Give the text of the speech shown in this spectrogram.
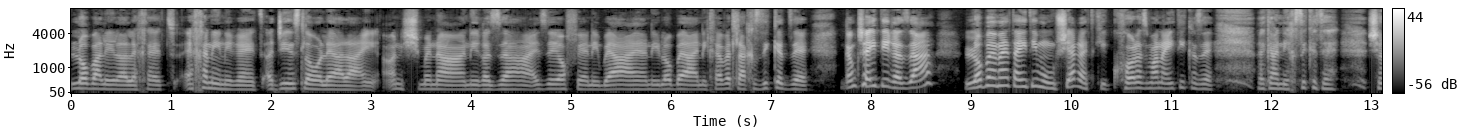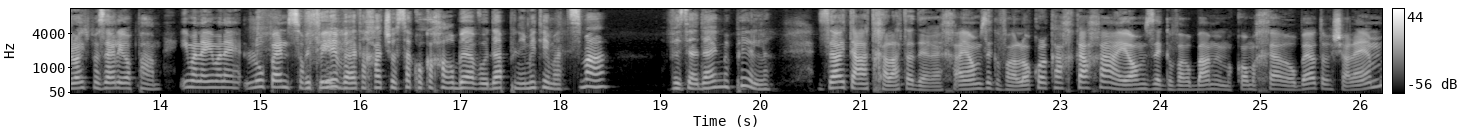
לא בא לי ללכת, איך אני נראית, הג'ינס לא עולה עליי, אני שמנה, אני רזה, איזה יופי, אני בעיה, אני לא בעיה, אני חייבת להחזיק את זה. גם כשהייתי רזה, לא באמת הייתי מאושרת, כי כל הזמן הייתי כזה, רגע, אני אחזיק את זה, שלא יתפזר לי עוד פעם. אימא'לה, אימא'לה, לופ אינסופי. ותראי, ואת אחת שעושה כל כך הרבה עבודה פנימית עם עצמה, וזה עדיין מפיל. זו הייתה התחלת הדרך. היום זה כבר לא כל כך ככה, היום זה כבר בא ממקום אחר הרבה יותר שלם.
